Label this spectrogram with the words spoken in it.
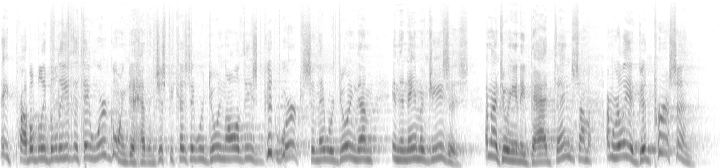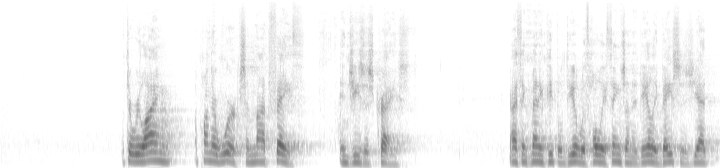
They probably believed that they were going to heaven just because they were doing all of these good works and they were doing them in the name of Jesus. I'm not doing any bad things, I'm, I'm really a good person. But they're relying upon their works and not faith in Jesus Christ. I think many people deal with holy things on a daily basis, yet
